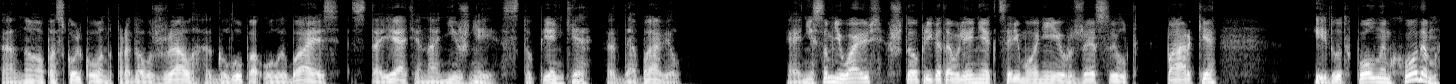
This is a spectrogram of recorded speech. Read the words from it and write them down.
но поскольку он продолжал, глупо улыбаясь, стоять на нижней ступеньке, добавил: Не сомневаюсь, что приготовления к церемонии в Джессвилд-парке идут полным ходом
